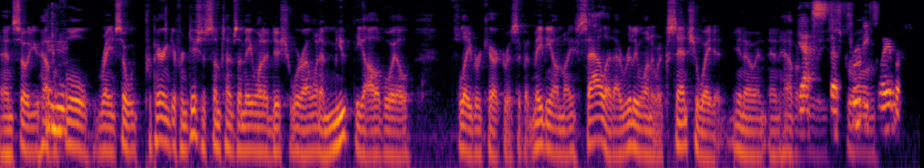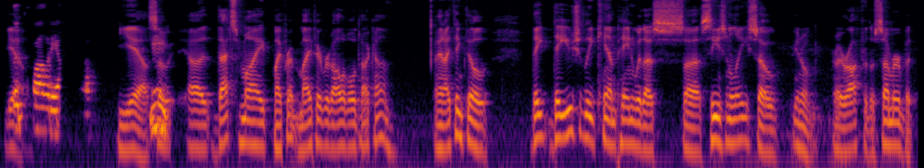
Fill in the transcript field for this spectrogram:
And so you have mm-hmm. a full range. So preparing different dishes, sometimes I may want a dish where I want to mute the olive oil flavor characteristic, but maybe on my salad, I really want to accentuate it, you know, and, and have a yes, really that strong, fruity flavor, yeah. good quality olive oil. Yeah, mm. so uh, that's my my my favorite oliveoil.com. and I think they'll they they usually campaign with us uh, seasonally, so you know they're off for the summer, but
